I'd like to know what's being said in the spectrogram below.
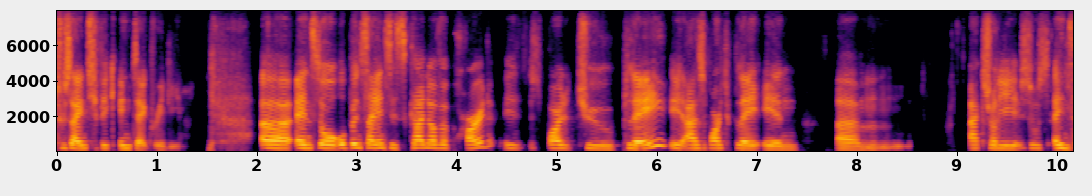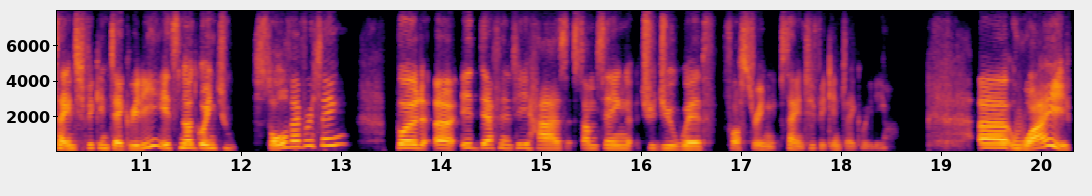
to scientific integrity. Uh, and so open science is kind of a part, it's part to play, it has a part to play in um, actually in scientific integrity. It's not going to solve everything, but uh, it definitely has something to do with fostering scientific integrity. Uh, why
